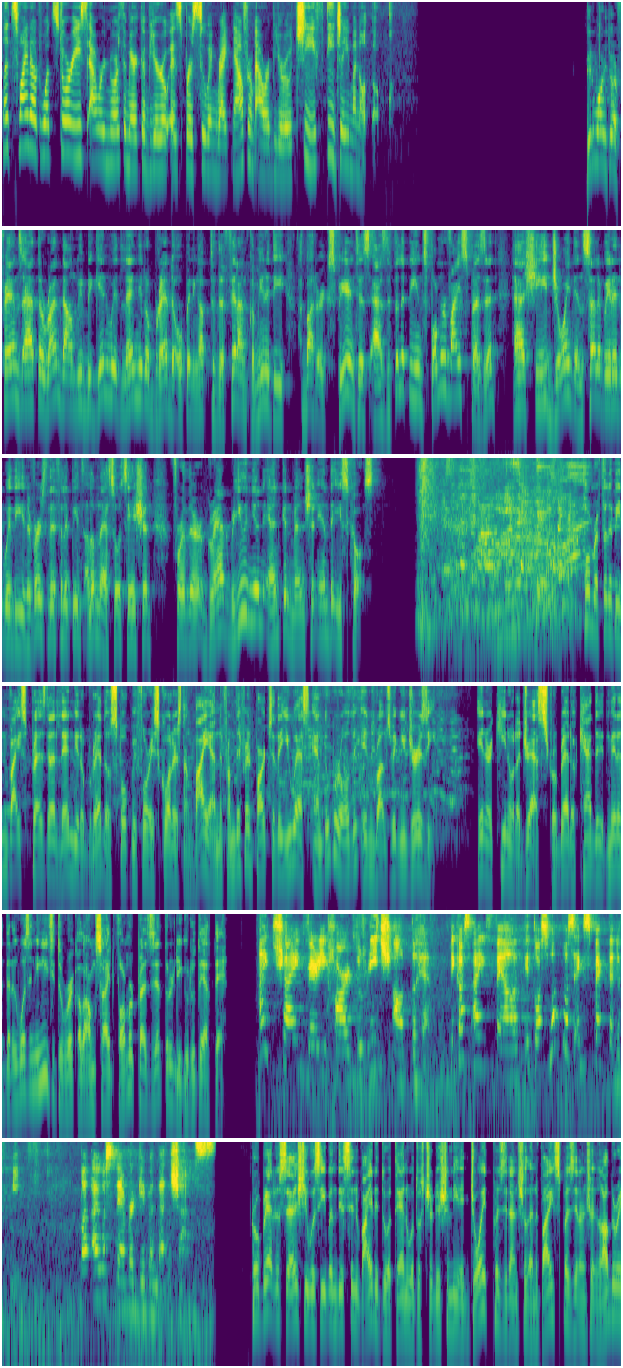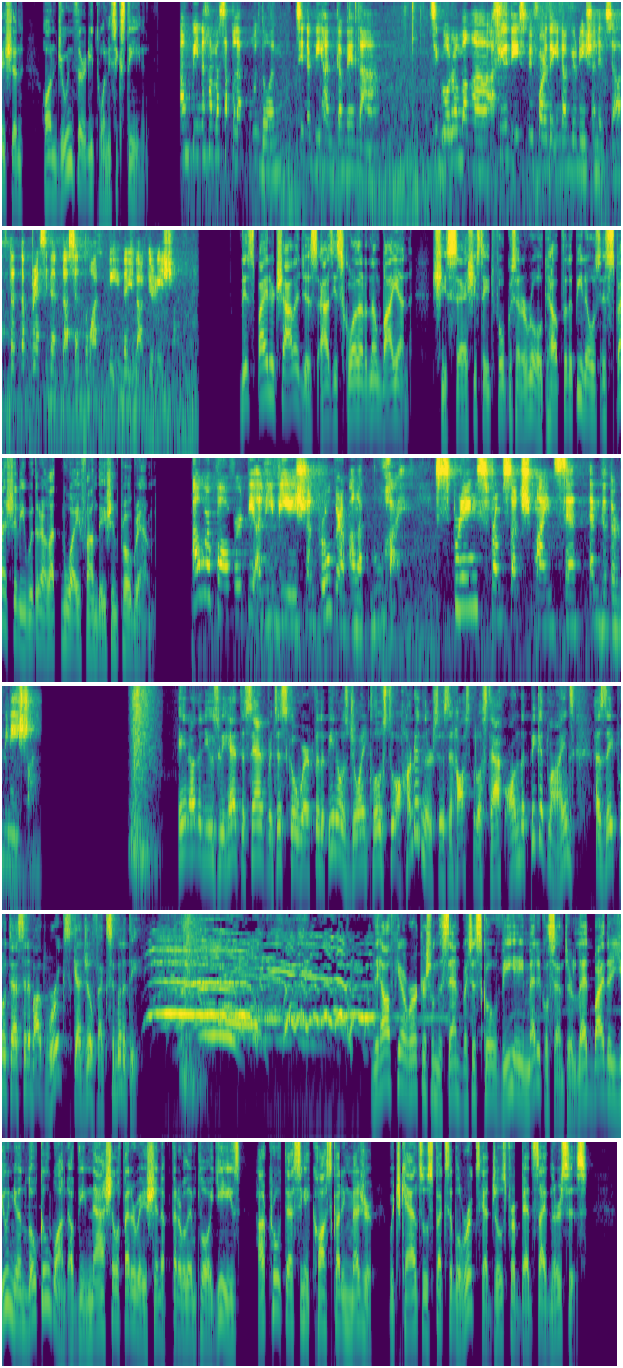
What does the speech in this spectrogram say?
Let's find out what stories our North America Bureau is pursuing right now from our Bureau Chief, TJ Manotok. Good morning to our friends at the Rundown. We begin with Leni Robredo opening up to the Fil-Am community about her experiences as the Philippines' former vice president as she joined and celebrated with the University of the Philippines Alumni Association for their grand reunion and convention in the East Coast. Former Philippine Vice President Leni Robredo spoke before iskolars ng bayan from different parts of the U.S. and the world in Brunswick, New Jersey. In her keynote address, Robredo candidly admitted that it wasn't easy to work alongside former President Rodrigo Duterte. I tried very hard to reach out to him because I felt it was what was expected of me, but I was never given that chance. Robredo says she was even disinvited to attend what was traditionally a joint presidential and vice presidential inauguration on June 30, 2016. Ang pinakamasaklap po doon, sinabihan kami na siguro mga a few days before the inauguration itself that the president doesn't want to be in the inauguration. Despite her challenges as scholar ng bayan, she says she stayed focused on her role to help Filipinos, especially with her Angat Buhay Foundation program. Our poverty alleviation program, Angat Buhay, springs from such mindset and determination. In other news, we head to San Francisco where Filipinos joined close to 100 nurses and hospital staff on the picket lines as they protested about work schedule flexibility. The healthcare workers from the San Francisco VA Medical Center, led by their union Local 1 of the National Federation of Federal Employees, are protesting a cost cutting measure which cancels flexible work schedules for bedside nurses.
